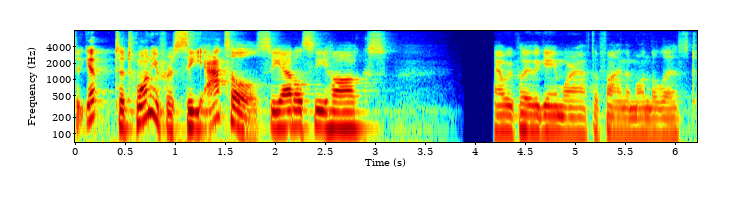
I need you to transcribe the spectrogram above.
To, yep, to 20 for Seattle. Seattle Seahawks. Now we play the game where I have to find them on the list.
